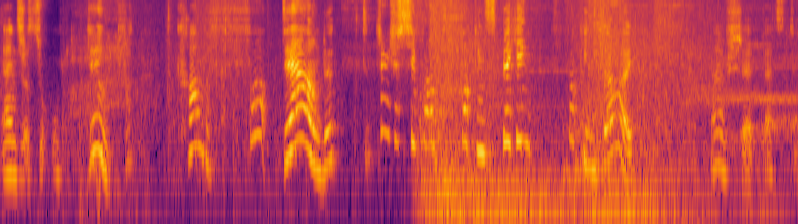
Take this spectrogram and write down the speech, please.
and just, dude, calm the fuck down, dude. Don't you see what I'm fucking speaking? Fucking die. Oh shit, that's too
